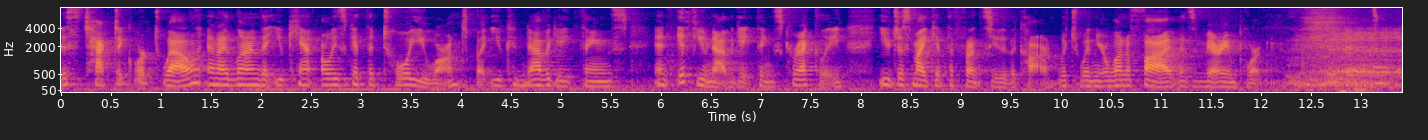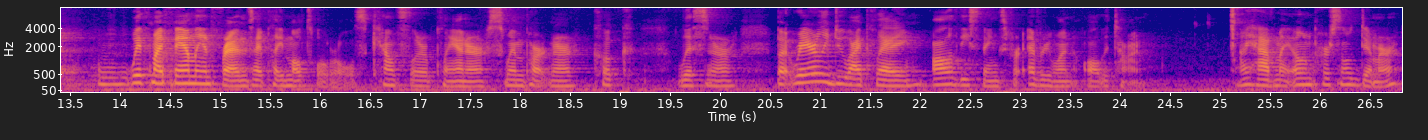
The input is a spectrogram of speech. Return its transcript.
This tactic worked well, and I learned that you can't always get the toy you want, but you can navigate things. And if you navigate things correctly, you just might get the front seat of the car, which, when you're one of five, is very important. With my family and friends, I play multiple roles counselor, planner, swim partner, cook, listener, but rarely do I play all of these things for everyone all the time. I have my own personal dimmer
